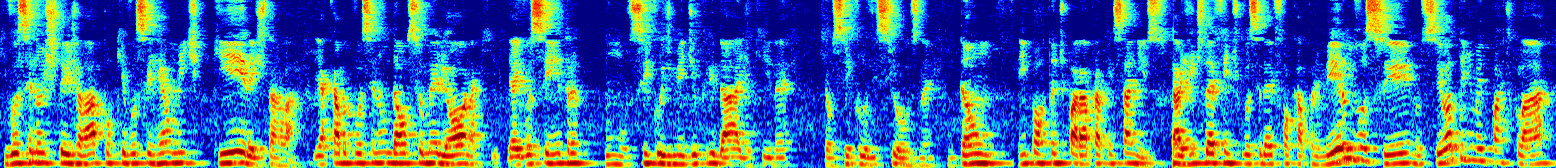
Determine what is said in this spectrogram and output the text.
que você não esteja lá porque você realmente queira estar lá. E acaba que você não dá o seu melhor naquilo. E aí você entra num ciclo de mediocridade aqui, né? Que é o ciclo vicioso, né? Então, é importante parar para pensar nisso. A gente defende que você deve focar primeiro em você, no seu atendimento particular.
